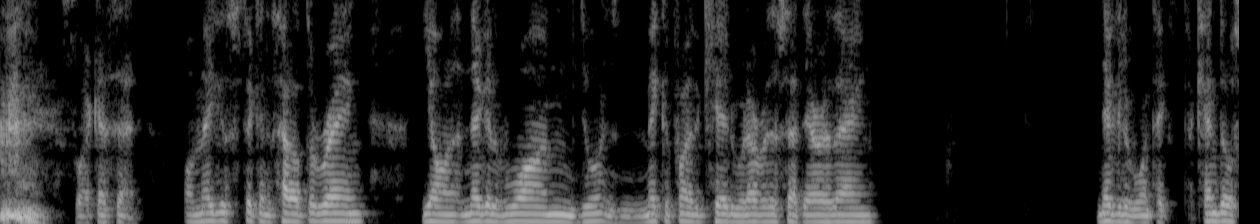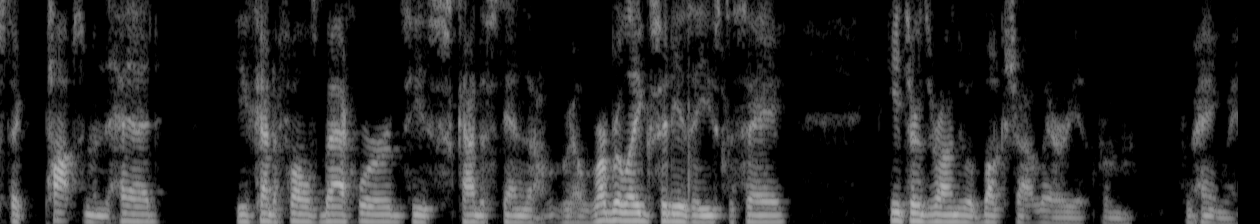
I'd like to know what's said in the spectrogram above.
so, like I said, Omega's sticking his head out the ring, yelling at negative one, doing making fun of the kid, whatever this, that, the other thing. Negative one takes the kendo stick, pops him in the head. He kind of falls backwards. He's kind of standing up, real rubber leg city, as they used to say. He turns around to a buckshot lariat from from Hangman.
